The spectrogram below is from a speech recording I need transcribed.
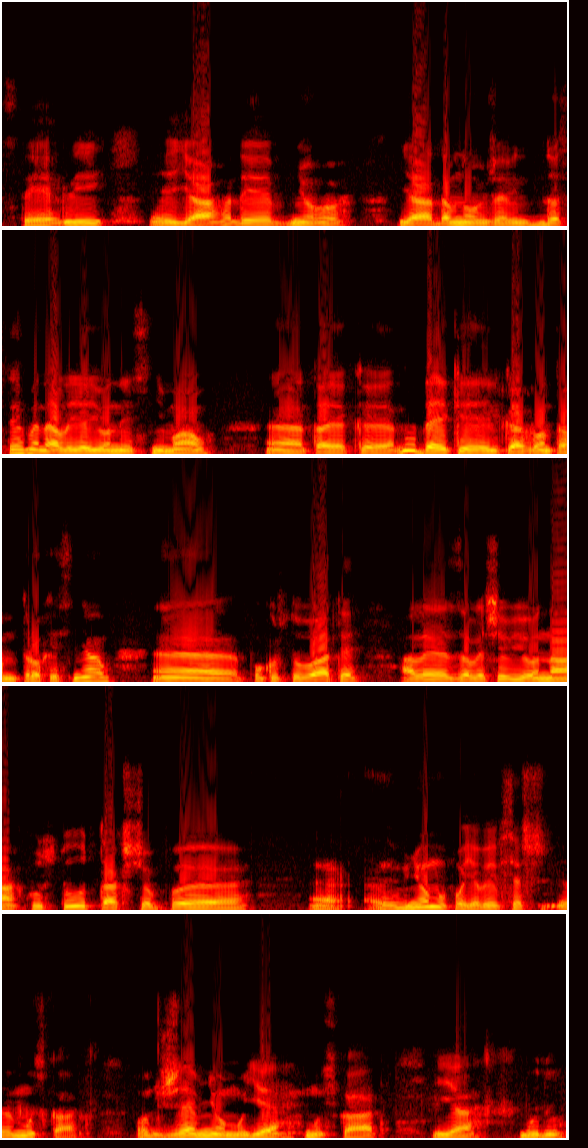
стиглі е, ягоди. В нього я давно вже він достиг мене, але я його не знімав. Е, так як е, ну, декілька грон там трохи сняв е, покуштувати, але залишив його на кусту, так щоб е, в ньому з'явився мускат. От вже в ньому є мускат, і я буду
